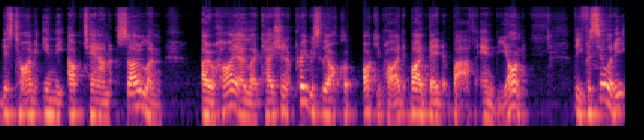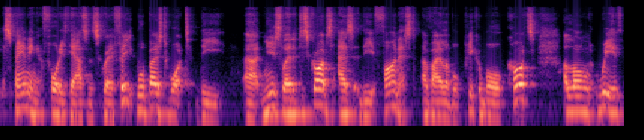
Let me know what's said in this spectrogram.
this time in the Uptown Solon, Ohio location, previously occupied by Bed Bath and Beyond. The facility, spanning 40,000 square feet, will boast what the uh, newsletter describes as the finest available pickleball courts, along with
